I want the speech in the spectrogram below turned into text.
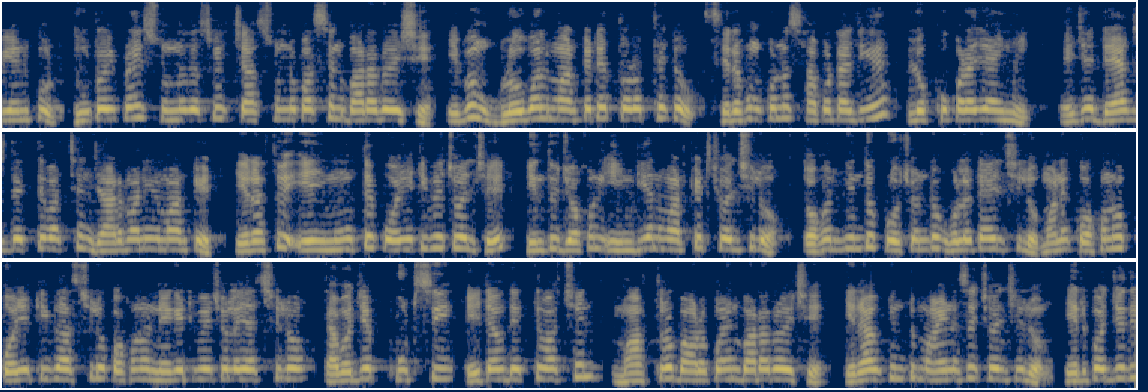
বিএন ক্রুড দুটোই প্রায় শূন্য দশমিক চার শূন্য পার্সেন্ট বাড়া রয়েছে এবং গ্লোবাল মার্কেটের তরফ থেকেও সেরকম কোনো সাপোর্ট আজকে লক্ষ্য করা যায়নি। এই যে ড্যাক্স দেখতে পাচ্ছেন জার্মানির মার্কেট এরা তো এই মুহূর্তে পজিটিভে চলছে, কিন্তু যখন ইন্ডিয়ান মার্কেট চলছিল, তখন কিন্তু প্রচণ্ড ভোলেটাইল ছিল। মানে কখনো পজিটিভ আসছিল, কখনো নেগেটিভে চলে যাচ্ছিল। তারপর যে ফুটসি এটাও দেখতে পাচ্ছেন, মাত্র বারো পয়েন্ট বাড়া রয়েছে। এরাও কিন্তু মাইনাসে চলছিল। এরপর যদি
